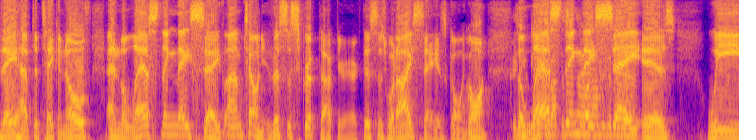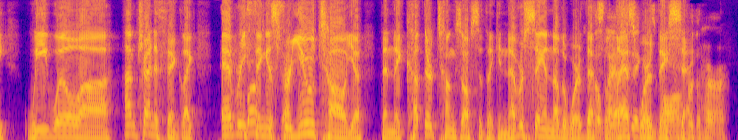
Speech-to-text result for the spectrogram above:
They have to take an oath, and the last thing they say, I'm telling you, this is script, Dr. Eric. This is what I say is going on. Oh, 'cause The last the thing they the say is, we we will uh I'm trying to think like everything is for you, Talia. Then they cut their tongues off so they can never say another word. So That's the, last thing word is they say.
